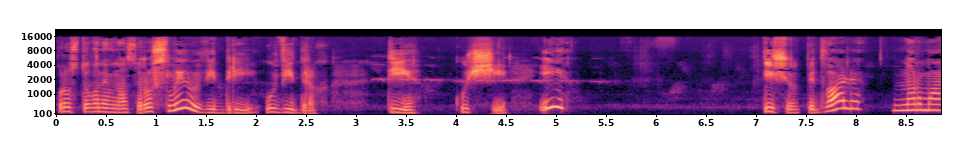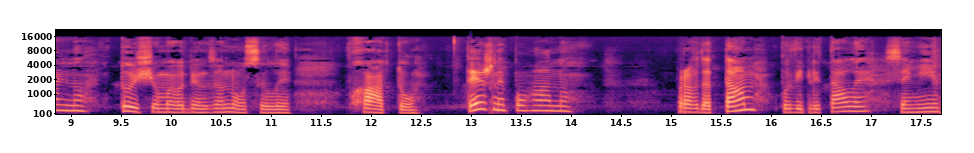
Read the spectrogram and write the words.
просто вони в нас росли у відрі, у відрах ті кущі. І ті, що в підвалі нормально. Той, що ми один заносили в хату, теж непогано. Правда, там повідлітали самі,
